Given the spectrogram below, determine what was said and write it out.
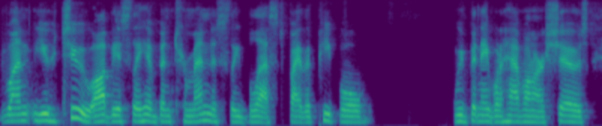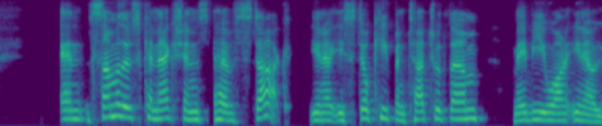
one. You too, obviously, have been tremendously blessed by the people we've been able to have on our shows, and some of those connections have stuck. You know, you still keep in touch with them maybe you want you know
